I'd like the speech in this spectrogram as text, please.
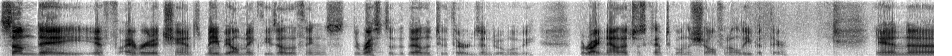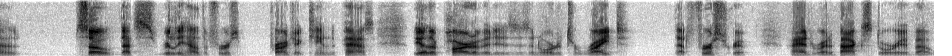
someday, if I ever get a chance, maybe I'll make these other things, the rest of it, the other two-thirds, into a movie. But right now, that's just going to have to go on the shelf, and I'll leave it there. And uh, so that's really how the first project came to pass. The other part of it is, is in order to write that first script, I had to write a backstory about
